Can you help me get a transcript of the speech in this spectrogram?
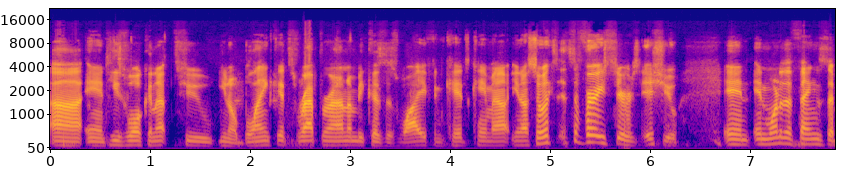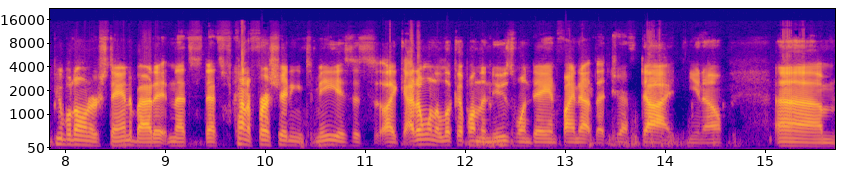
Uh, and he's woken up to you know blankets wrapped around him because his wife and kids came out you know so it's it's a very serious issue. And and one of the things that people don't understand about it and that's that's kind of frustrating to me is it's like i don't want to look up on the news one day and find out that jeff died you know? Um,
